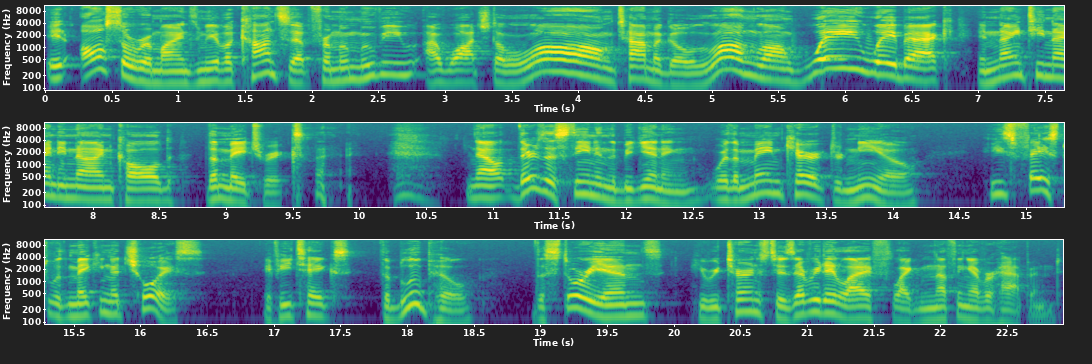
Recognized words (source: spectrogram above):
It also reminds me of a concept from a movie I watched a long time ago, long, long, way, way back in 1999 called The Matrix. Now, there's a scene in the beginning where the main character, Neo, he's faced with making a choice. If he takes the blue pill, the story ends, he returns to his everyday life like nothing ever happened.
